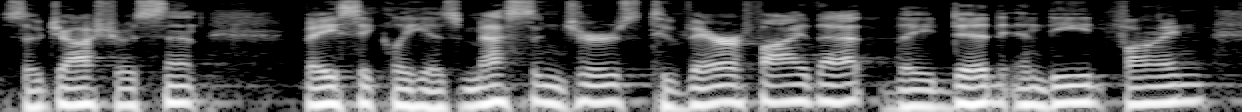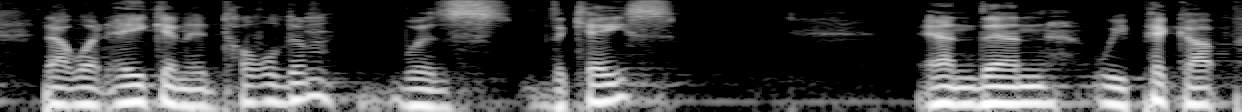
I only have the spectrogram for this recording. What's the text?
So Joshua sent basically his messengers to verify that. They did indeed find that what Achan had told him was the case. And then we pick up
